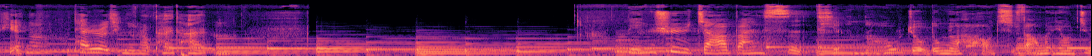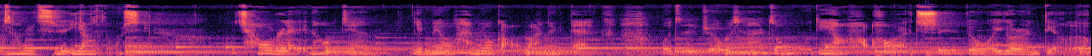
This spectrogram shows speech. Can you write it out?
天哪，太热情的老太太了。连续加班四天，然后就都没有好好吃饭，我每天我基本上就吃一样的东西，超累，然后我今天。也没有，还没有搞完那个 deck，我只是觉得我现在中午一定要好好来吃一顿。我一个人点了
